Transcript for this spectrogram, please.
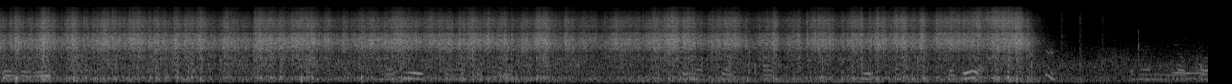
There's a root. Maybe it's gonna put this. Gonna take out. I do it. And then you'll go.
